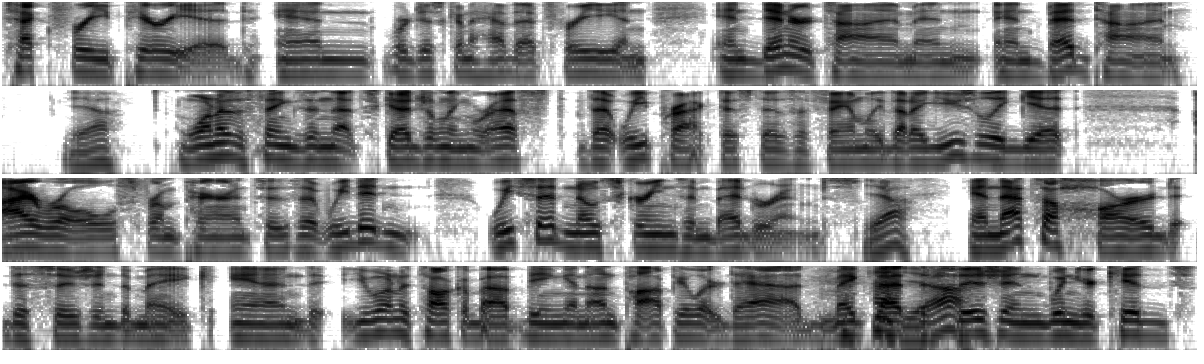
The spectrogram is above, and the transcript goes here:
tech-free period and we're just going to have that free and and dinner time and and bedtime." Yeah. One of the things in that scheduling rest that we practiced as a family that I usually get eye rolls from parents is that we didn't we said no screens in bedrooms. Yeah. And that's a hard decision to make. And you want to talk about being an unpopular dad. Make that Yeah. decision when your kid's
